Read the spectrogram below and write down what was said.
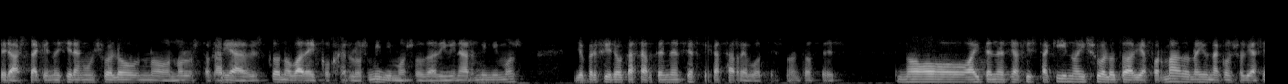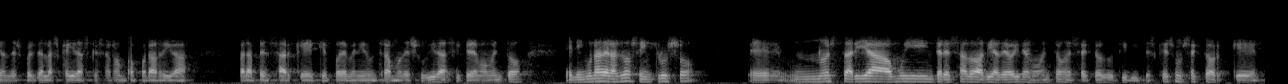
pero hasta que no hicieran un suelo no, no los tocaría. Esto no va de coger los mínimos o de adivinar mínimos, yo prefiero cazar tendencias que cazar rebotes, ¿no? Entonces, no hay tendencia alcista aquí, no hay suelo todavía formado, no hay una consolidación después de las caídas que se rompa por arriba para pensar que, puede venir un tramo de subida, así que de momento en ninguna de las dos e incluso eh, no estaría muy interesado a día de hoy de momento en el sector de utilities, que es un sector que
